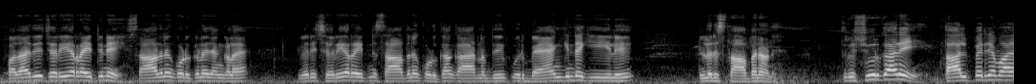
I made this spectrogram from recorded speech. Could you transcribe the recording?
അപ്പോൾ അതായത് ചെറിയ റേറ്റിനെ സാധനം കൊടുക്കണ ഞങ്ങളെ. ഇവർ ചെറിയ റേറ്റിന് സാധനം കൊടുക്കാൻ കാരണം ഇത് ഒരു ബാങ്കിന്റെ കീഴിൽ ഉള്ളൊരു സ്ഥാപനമാണ് തൃശ്ശൂർക്കാരെ താല്പര്യമായ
